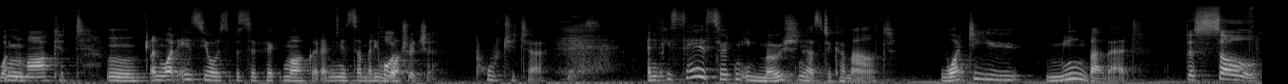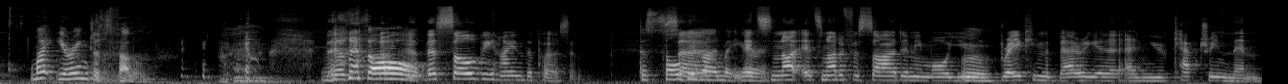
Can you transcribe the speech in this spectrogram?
what market. mm, and what is your specific market i mean is somebody Portraiture. portraiture and if you say a certain emotion has to come out what do you mean by that The soul. my earring just fell off the soul The soul behind the person. the soul So behind my ear It's not it's not a facade anymore. You're mm. breaking the barrier and you're capturing them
